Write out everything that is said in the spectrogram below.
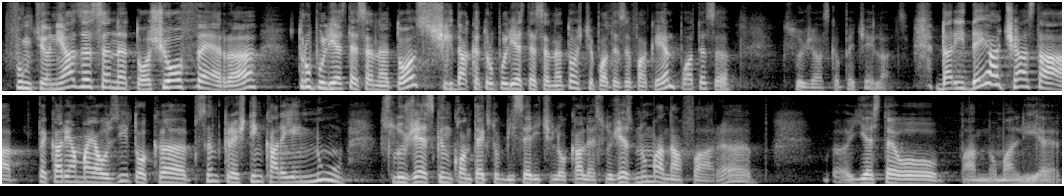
funcționează sănătos și oferă, trupul este sănătos și dacă trupul este sănătos, ce poate să facă el? Poate să slujească pe ceilalți. Dar ideea aceasta pe care am mai auzit-o că sunt creștini care ei nu slujesc în contextul bisericii locale, slujesc numai în afară, este o anomalie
